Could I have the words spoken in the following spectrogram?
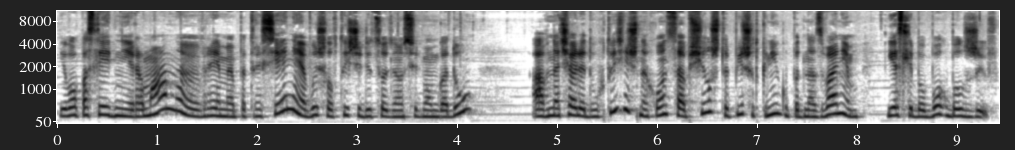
его последний роман «Время потрясения» вышел в 1997 году, а в начале 2000-х он сообщил, что пишет книгу под названием «Если бы Бог был жив».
